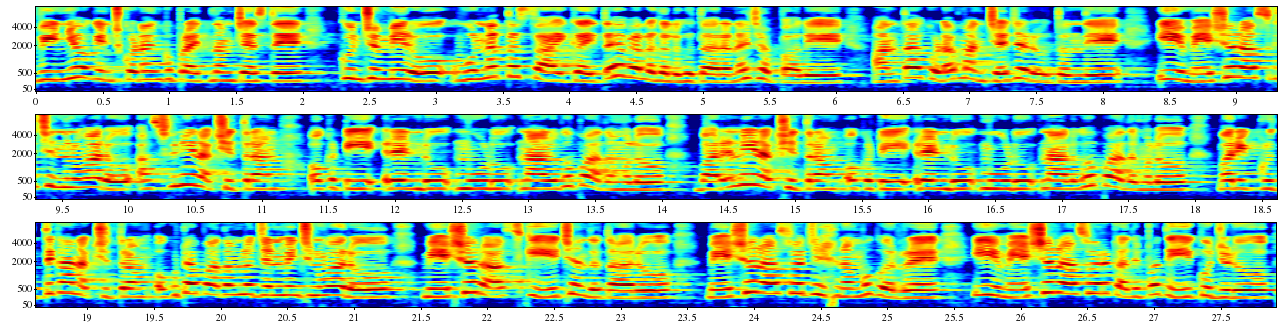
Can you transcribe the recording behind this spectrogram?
వినియోగించుకోవడానికి ప్రయత్నం చేస్తే కొంచెం మీరు ఉన్నత స్థాయికి అయితే వెళ్ళగలుగుతారనే చెప్పాలి. అంతా కూడా మంచే జరుగుతుంది. ఈ మేషరాశికి చెందిన వారు అశ్విని నక్షత్రం ఒకటి రెండు మూడు నాలుగు పాదములు. భరణి నక్షత్రం ఒకటి రెండు మూడు నాలుగు పాదములు. మరి కృత్తిక నక్షత్రం ఒకటో పాదంలో జన్మించిన వారు మేషరాశికి చెందుతారు. మేషరాశి చిహ్నము గొర్రె. ఈ మేషరాశి వారికి అధిపతి కుజుడు.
